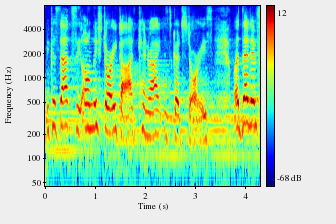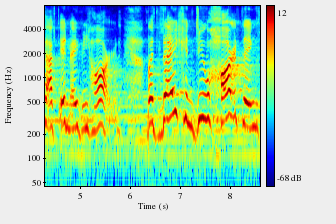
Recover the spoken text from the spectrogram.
because that's the only story God can write is good stories. But that in fact it may be hard. But they can do hard things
